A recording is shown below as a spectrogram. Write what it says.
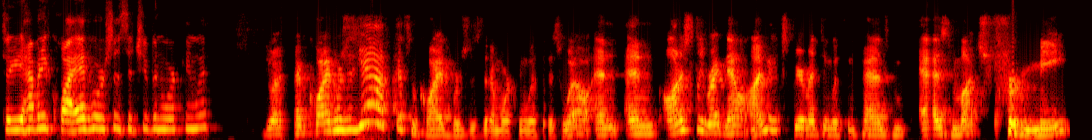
So do you have any quiet horses that you've been working with? Do I have quiet horses? Yeah, I've got some quiet horses that I'm working with as well. And and honestly, right now I'm experimenting with the pads as much for me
